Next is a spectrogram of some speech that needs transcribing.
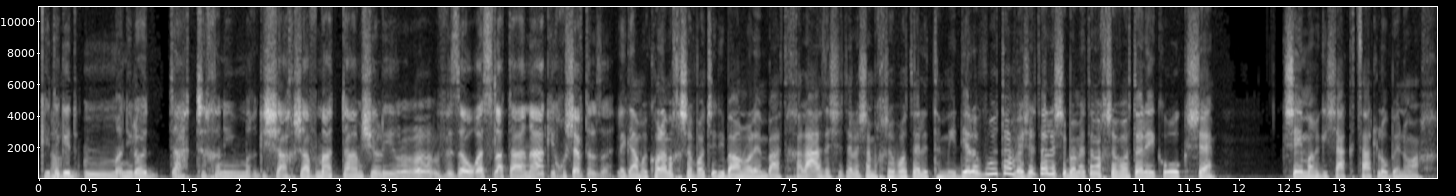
כי לא. תגיד, "אמ, אני לא יודעת איך אני מרגישה עכשיו, מה הטעם שלי, וזה הורס לה את ההנאה, כי היא חושבת על זה. לגמרי, כל המחשבות שדיברנו עליהן בהתחלה, אז יש את אלה שהמחשבות האלה תמיד ילוו אותם, ויש את אלה שבאמת המחשבות האלה יקרו כש... כשהיא מרגישה קצת לא בנוח.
